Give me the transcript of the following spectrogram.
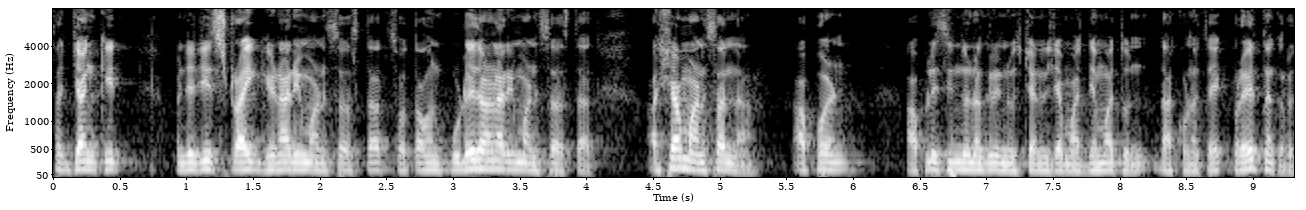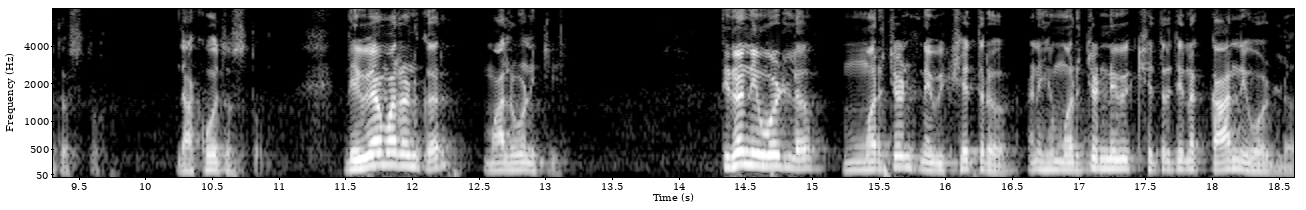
सज्जांकित म्हणजे जी स्ट्राईक घेणारी माणसं असतात स्वतःहून पुढे जाणारी माणसं असतात अशा माणसांना आपण आपली सिंधुनगरी न्यूज चॅनलच्या माध्यमातून दाखवण्याचा एक प्रयत्न करत असतो दाखवत असतो. दिव्या मालणकर मालवणची. तिनं निवडलं मर्चंट नेव्ही क्षेत्र आणि हे मर्चंट नेव्ही क्षेत्र तिनं का निवडलं?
